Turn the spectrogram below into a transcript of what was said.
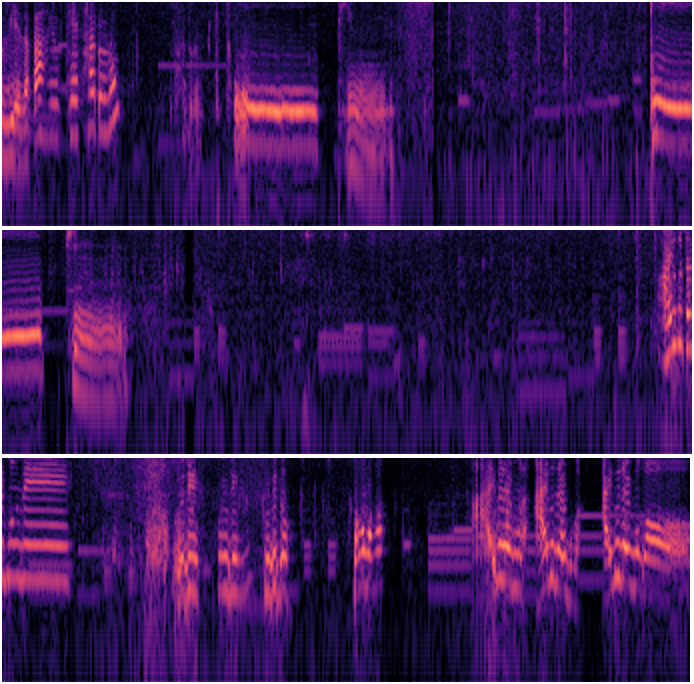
위에다가 이렇게 사료로 사료 이렇게 토핑 토핑 아이고 잘 먹네 우리 은비 은비도 먹어 먹어 아이고 잘 먹어 아이고 잘 먹어 아이고 잘 먹어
